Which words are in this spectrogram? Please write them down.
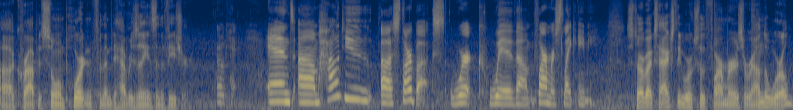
uh, crop is so important for them to have resilience in the future. Okay. And um, how do you, uh, Starbucks work with um, farmers like Amy? Starbucks actually works with farmers around the world,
